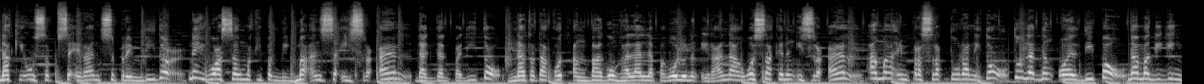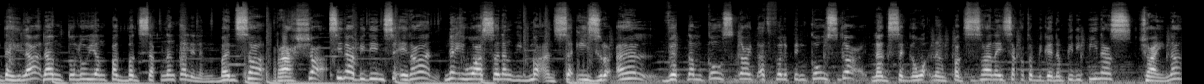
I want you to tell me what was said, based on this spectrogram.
nakiusap sa Iran Supreme Leader na iwasang makipagdigmaan sa Israel. Dagdag pa dito, natatakot ang bagong halal na Pangulo ng Iran na wasakin ng Israel ang mga infrastruktura nito tulad ng oil depot na magiging dahilan ng tuluyang pagbagsak ng kanilang bansa. Russia, sinabi din sa Iran na iwasan ang digmaan sa Israel. Vietnam Coast Guard at Philippine Coast Guard nagsagawa ng pagsasanay sa katubigan ng Pilipinas. China,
